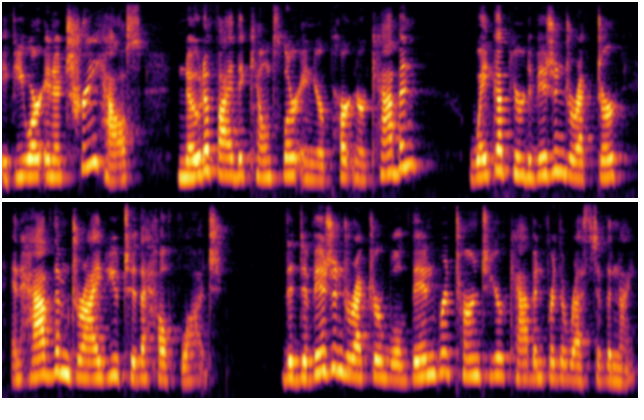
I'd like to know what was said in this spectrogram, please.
If you are in a tree house, notify the counselor in your partner cabin, wake up your division director, and have them drive you to the health lodge. The division director will then return to your cabin for the rest of the night.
